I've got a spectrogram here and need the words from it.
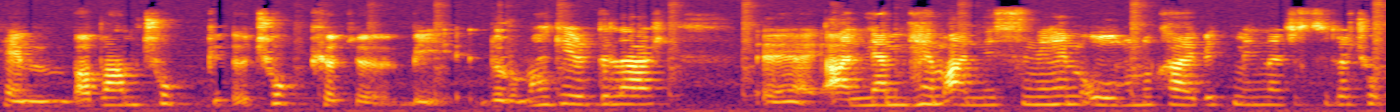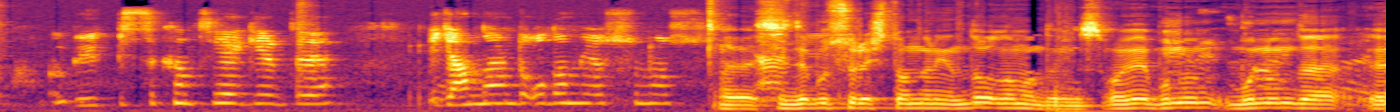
hem babam çok çok kötü bir duruma girdiler. Ee, annem hem annesini hem oğlunu kaybetmenin acısıyla çok büyük bir sıkıntıya girdi. Yanlarında olamıyorsunuz. Evet, siz de Yani- bu süreçte onların yanında olamadınız. Ve bunun Evet, bunun da e,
